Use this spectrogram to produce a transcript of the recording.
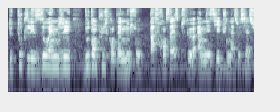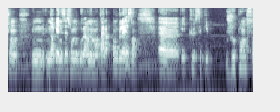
de toutes les ONG, d'autant plus quand elles ne sont pas françaises, puisque Amnesty est une association, une, organisation non gouvernementale anglaise, euh, et que c'était, je pense,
